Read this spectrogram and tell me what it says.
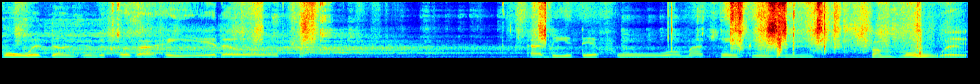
void dungeon because I had uh, I did that for my champion from void,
